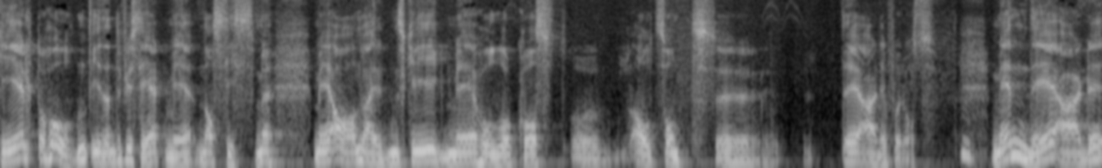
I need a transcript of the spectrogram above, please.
helt og holdent identifisert med nazisme, med annen verdenskrig, med holocaust og alt sånt. Eh, det er det for oss. Men det er det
